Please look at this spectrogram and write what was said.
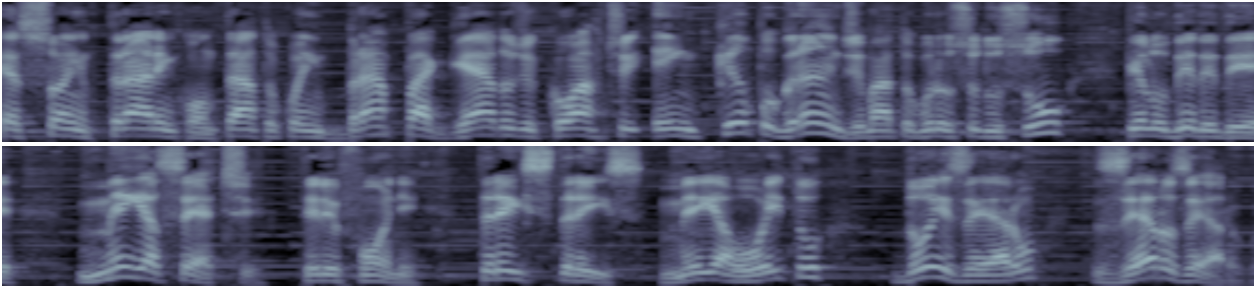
é só entrar em contato com a Embrapa Gado de Corte em Campo Grande, Mato Grosso do Sul, pelo DDD 67, telefone 3368 20 00.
